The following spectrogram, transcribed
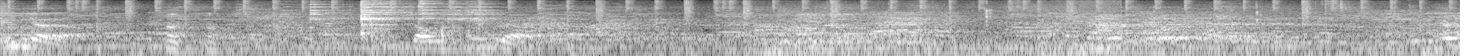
찔겨요 너무 찔겨요 음.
